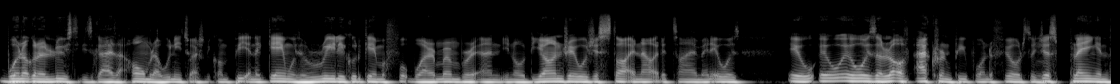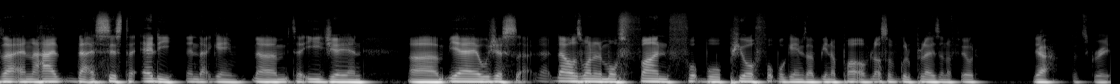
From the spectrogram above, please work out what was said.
we're not going to lose to these guys at home. Like we need to actually compete. And the game was a really good game of football. I remember it. And you know DeAndre was just starting out at the time, and it was. It, it, it was a lot of Akron people on the field, so just playing in that, and I had that assist to Eddie in that game um, to EJ, and um, yeah, it was just that was one of the most fun football, pure football games I've been a part of. Lots of good players on the field. Yeah, that's great.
